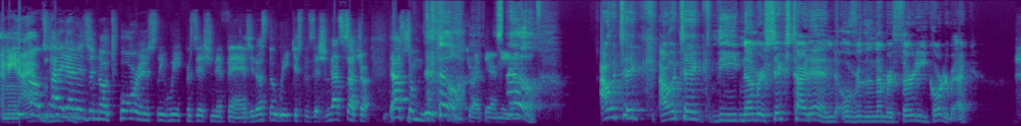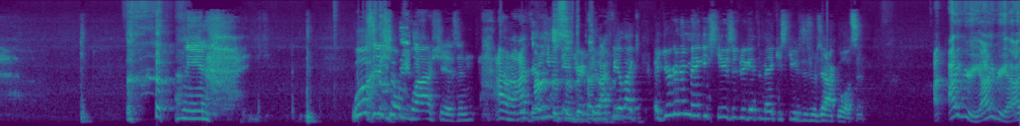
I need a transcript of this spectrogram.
I mean, You I know, have tight end is a notoriously weak position in fantasy. That's the weakest position. That's such a that's some weak Still, right there. man. Still, I would take I would take the number six tight end over the number thirty quarterback. I mean, Wilson showed flashes, and I don't know. I feel he was Regardless of the injured too. I feel like if you're gonna make excuses, we get to make excuses for Zach Wilson. I, I agree. I agree. I,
